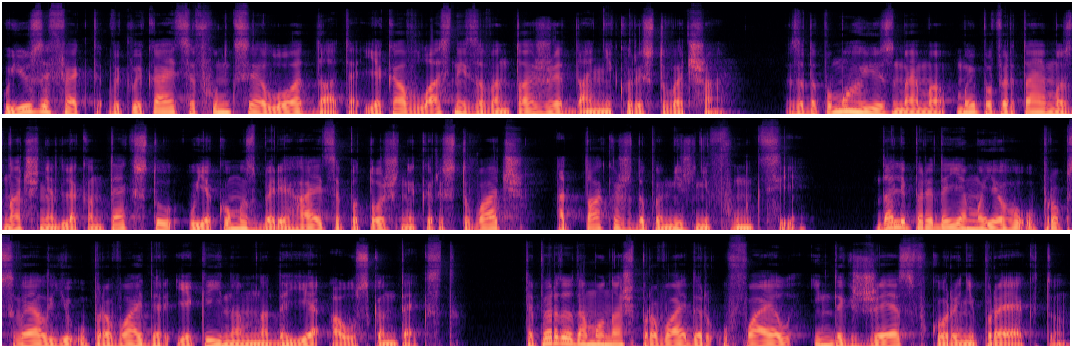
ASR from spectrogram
У UseEffect викликається функція LoadData, яка власне й завантажує дані користувача. За допомогою UseMemo ми повертаємо значення для контексту, у якому зберігається поточний користувач, а також допоміжні функції. Далі передаємо його у props value у провайдер, який нам надає aus-контекст. Тепер додамо наш провайдер у файл index.js в корені проекту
